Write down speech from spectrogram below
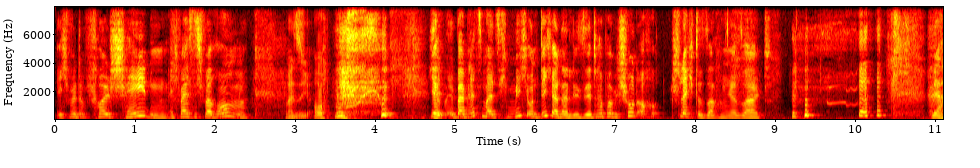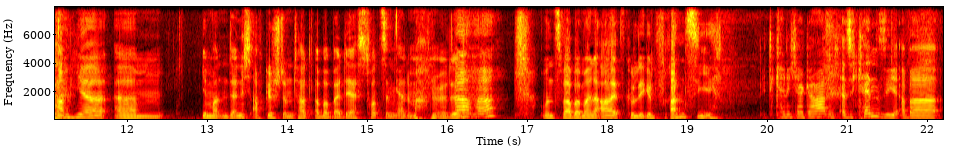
ich würde voll shaden. Ich weiß nicht warum. Weiß ich auch nicht. Ja, beim letzten Mal, als ich mich und dich analysiert habe, habe ich schon auch schlechte Sachen gesagt. Wir haben hier ähm, jemanden, der nicht abgestimmt hat, aber bei der es trotzdem gerne machen würde. Aha. Und zwar bei meiner Arbeitskollegin Franzi. Die kenne ich ja gar nicht. Also ich kenne sie, aber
